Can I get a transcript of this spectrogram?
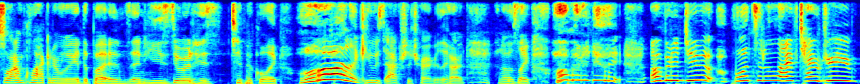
So I'm clacking away at the buttons, and he's doing his typical like, ah! like he was actually trying really hard. And I was like, I'm gonna do it. I'm gonna do it. Once in a lifetime dream.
